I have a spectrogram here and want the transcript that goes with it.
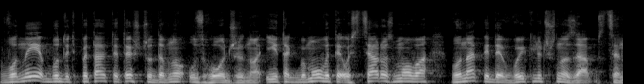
вони будуть питати те, що давно узгоджено, і так би мовити, ось ця розмова вона піде виключно за сценарієм.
